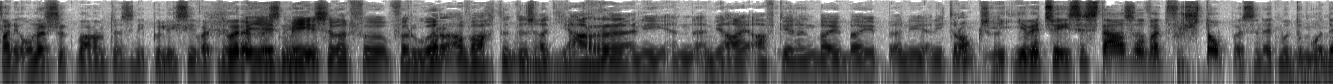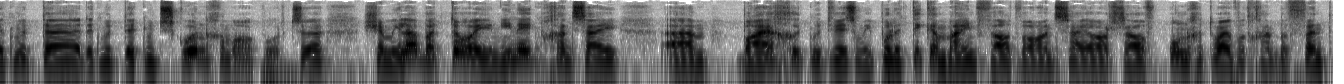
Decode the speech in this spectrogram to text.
van die ondersoekbeamptes en die polisie wat nodig is nie. Jy het mense wat vir verhoor afwagtend is wat jare in die in in daai afdeling by by in die in die tronk sit. Jy, jy weet so hier's 'n stelsel wat verstop is en dit moet hmm. dit moet uh, dit moet dit moet skoon gemaak word. So Shamila Batoy nie net gaan ehm um, baie goed moet wees om die politieke mynveld waarin sy haarself ongetwyfeld gaan bevind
